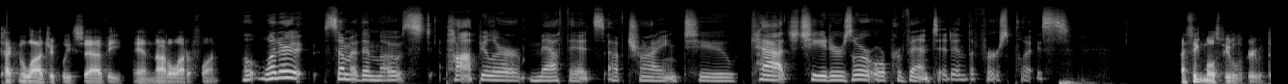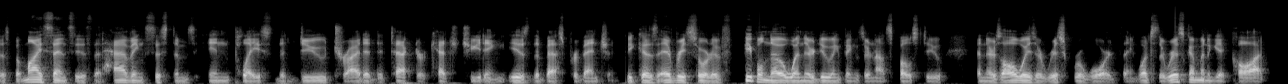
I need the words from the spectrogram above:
technologically savvy, and not a lot of fun. Well, what are some of the most popular methods of trying to catch cheaters or, or prevent it in the first place? I think most people agree with this, but my sense is that having systems in place that do try to detect or catch cheating is the best prevention because every sort of people know when they're doing things they're not supposed to. And there's always a risk reward thing. What's the risk I'm going to get caught?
